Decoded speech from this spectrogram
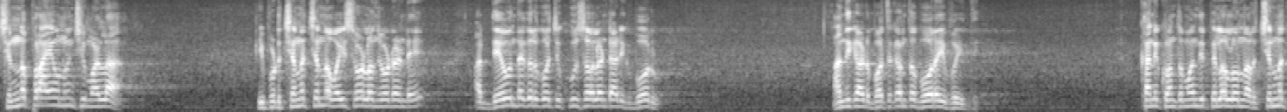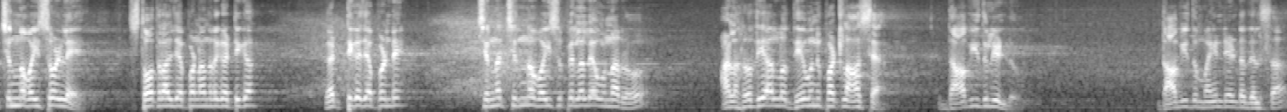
చిన్న ప్రాయం నుంచి మళ్ళా ఇప్పుడు చిన్న చిన్న వయసు వాళ్ళని చూడండి ఆ దేవుని దగ్గరకు వచ్చి కూర్చోవాలంటే ఆడికి బోరు. అందుకే ఆడు బతుకంతా బోర్ అయిపోయింది కానీ కొంతమంది పిల్లలు ఉన్నారు చిన్న చిన్న వయసు వాళ్ళే స్తోత్రాలు చెప్పండి అందరు గట్టిగా? గట్టిగా చెప్పండి. చిన్న చిన్న వయసు పిల్లలే ఉన్నారు వాళ్ళ హృదయాల్లో దేవుని పట్ల ఆశ దావీదులీళ్ళు దావీదు మైండ్ ఏంటో తెలుసా?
